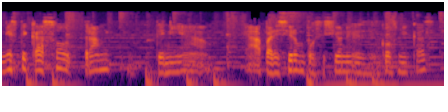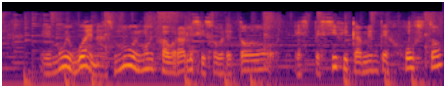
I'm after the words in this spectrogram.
En este caso, Trump tenía, aparecieron posiciones cósmicas eh, muy buenas, muy, muy favorables y sobre todo específicamente justo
